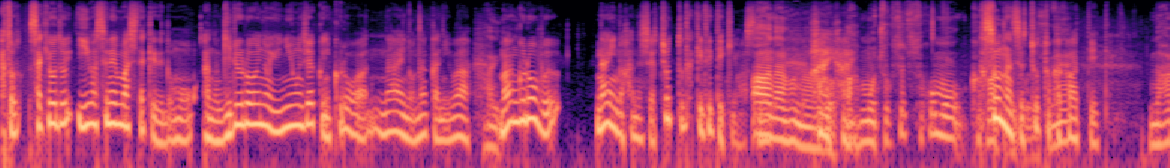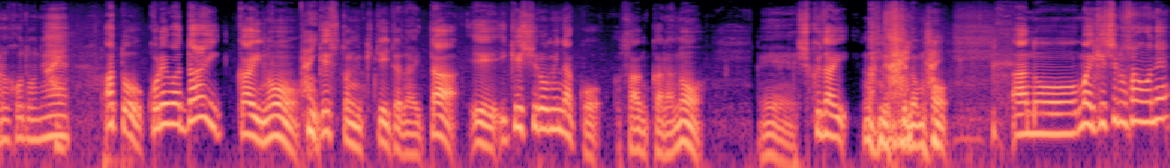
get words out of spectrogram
あと先ほど言い忘れましたけれどもあのギルロイのユニオンジャックに黒はないの中にははい。マングローブ9の話がちょっとだけ出てきますね。ああなるほどはいはい。あもう直接そこも関わってそうなんですよ。ちょっことね関わっていて。なるほどね、はい。あとこれは第1回のはい。ゲストに来ていただいた、えー池城美奈子さんからの、えー宿題なんですけども、はいはい。あのーまあ、池城さんはね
